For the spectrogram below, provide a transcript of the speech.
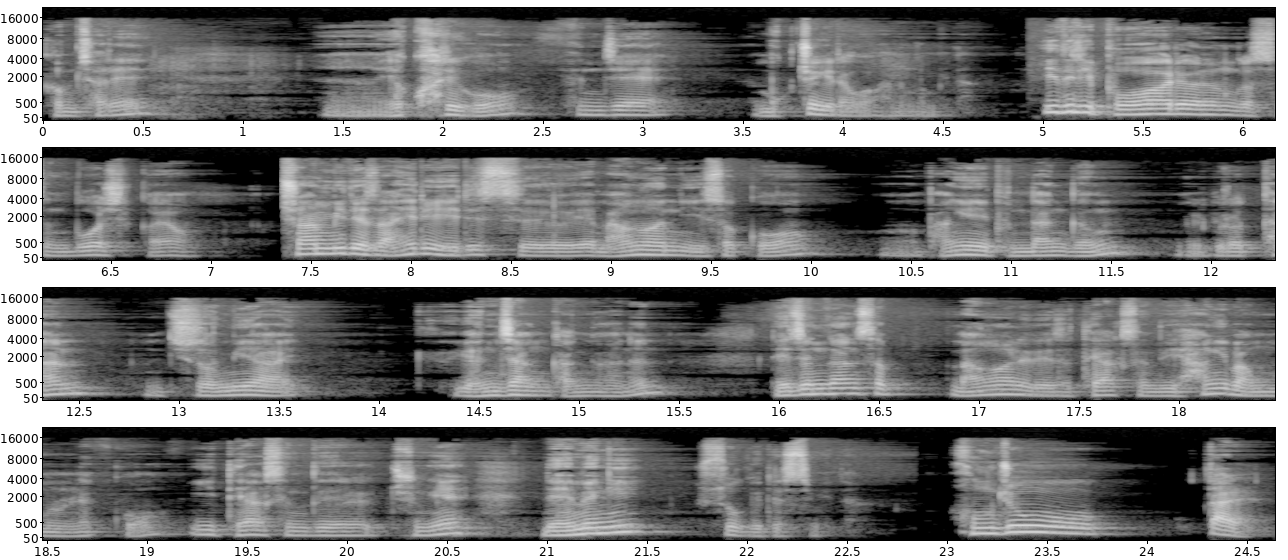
검찰의 어, 역할이고 현재 목적이라고 하는 겁니다. 이들이 보호하려는 것은 무엇일까요? 주한미대사 해리 해리스의 망언이 있었고 어, 방해 분담금을 비롯한 지소미아 연장 강요하는 내정 간섭 망언에 대해서 대학생들이 항의 방문을 했고 이 대학생들 중에 4명이 수속이 됐습니다. 홍종욱 딸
